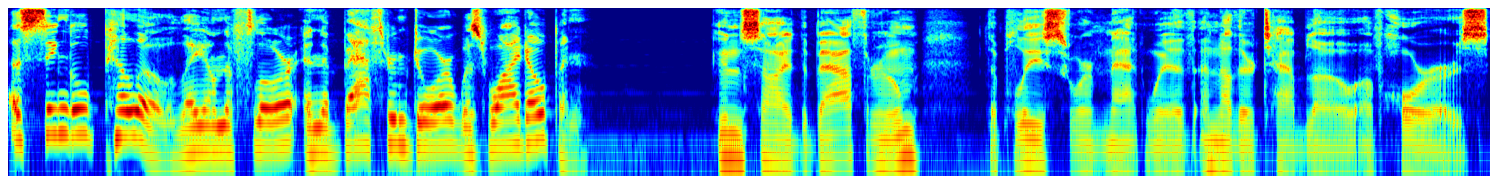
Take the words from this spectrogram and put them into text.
A single pillow lay on the floor, and the bathroom door was wide open. Inside the bathroom, the police were met with another tableau of horrors.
